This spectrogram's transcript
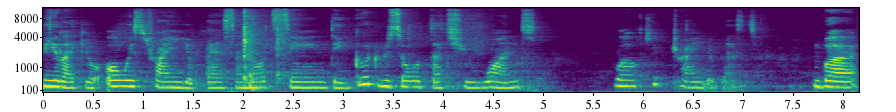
be like you're always trying your best and not seeing the good result that you want well keep trying your best but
